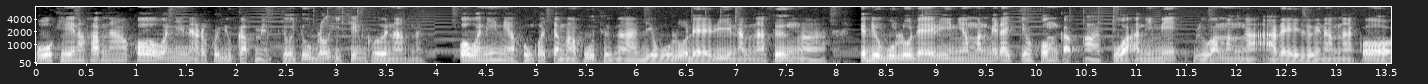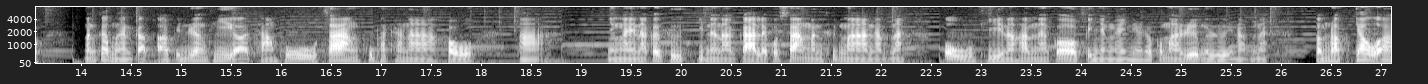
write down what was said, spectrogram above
โอเคนะครับนะก็วันนี้เนี่ยเราก็อยู่กับแมปโจโจ้บล็อกอีกเช่นเคยนะนะ ก็วันนี้เนี่ยผมก็จะมาพูดถึงอ่า d i a v o l o Diary นะครับนะซึ่งอ่าเจ้าเดียวบูโรไดอรี่เนี้ยมันไม่ได้เกี่ยวข้องกับอ่าตัวอนิเมะหรือว่ามังงะอะไรเลยนะนะก็มันก็เหมือนกับอ่าเป็นเรื่องที่อ่าทางผู้สร้างผู้พัฒนาเขาอ่ายังไงนะก็คือจินตนาการแล้วก็สร้างมันขึ้นมานะนะก็โอเคนะครับนะก็เป็นยังไงเนี่ยเราก็มาเริ่มกันเลยนะนะสำหรับเจ้าอ่า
